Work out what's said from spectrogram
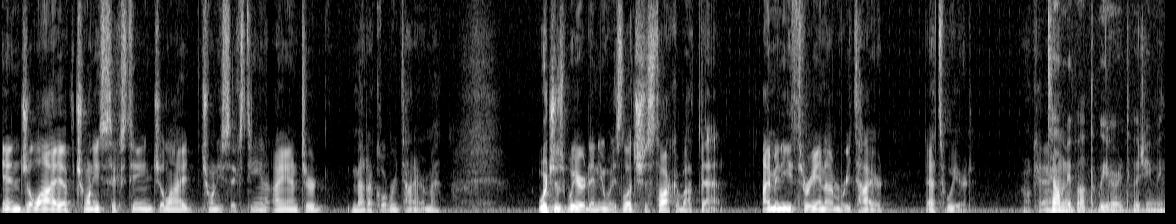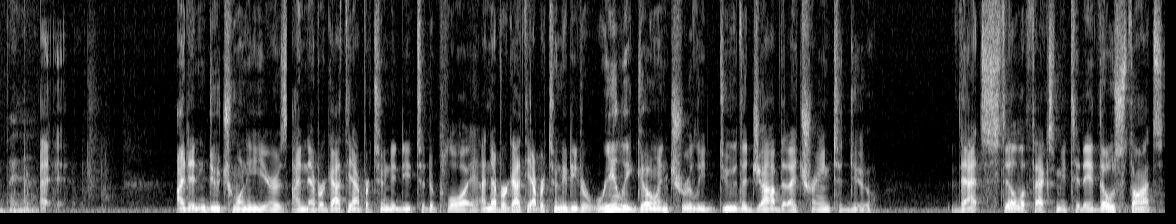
in July of 2016. July 2016, I entered medical retirement, which is weird, anyways. Let's just talk about that. I'm an E3 and I'm retired. That's weird. Okay. Tell me about weird. What do you mean by that? I didn't do 20 years. I never got the opportunity to deploy. I never got the opportunity to really go and truly do the job that I trained to do. That still affects me today. Those thoughts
